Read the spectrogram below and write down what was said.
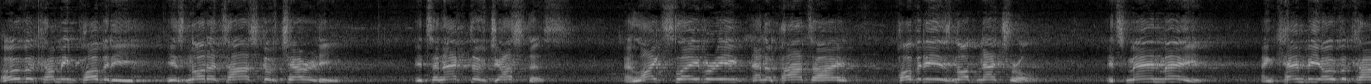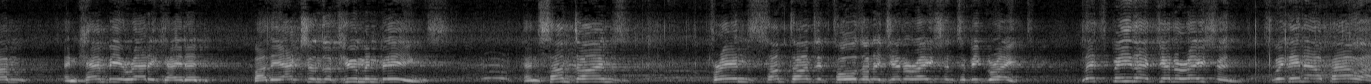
overcoming poverty is not a task of charity, it's an act of justice. And like slavery and apartheid, poverty is not natural. It's man made and can be overcome and can be eradicated by the actions of human beings. And sometimes Friends, sometimes it falls on a generation to be great. Let's be that generation. It's within our power.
